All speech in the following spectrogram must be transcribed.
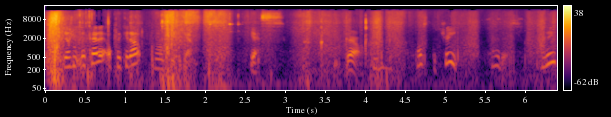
If she doesn't look at it, I'll pick it up and I'll it again. Yes. Good girl. What's the treat? There it is. Ready?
